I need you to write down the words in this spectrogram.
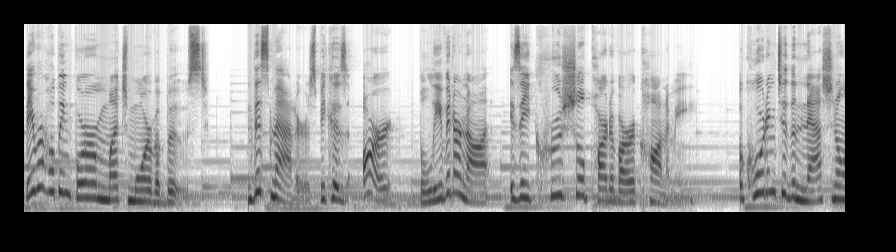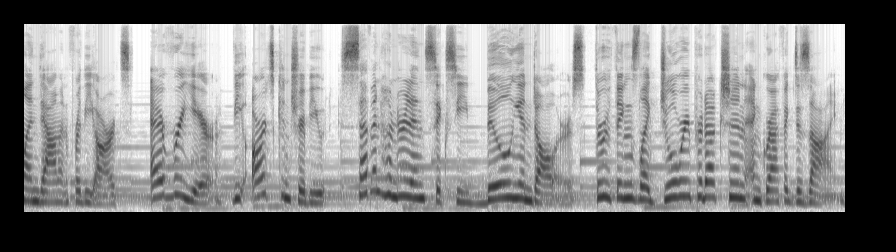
they were hoping for much more of a boost. This matters because art, believe it or not, is a crucial part of our economy. According to the National Endowment for the Arts, every year, the arts contribute $760 billion through things like jewelry production and graphic design.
